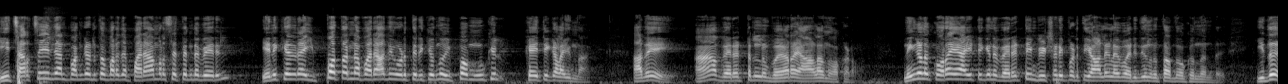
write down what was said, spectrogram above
ഈ ചർച്ചയിൽ ഞാൻ പങ്കെടുത്ത് പറഞ്ഞ പരാമർശത്തിന്റെ പേരിൽ എനിക്കെതിരെ ഇപ്പൊ തന്നെ പരാതി കൊടുത്തിരിക്കുന്നു ഇപ്പൊ മൂക്കിൽ കയറ്റി കളയുന്ന. അതെ ആ വിരട്ടലിന് വേറെ ആളെ നോക്കണം. നിങ്ങൾ കുറെ ആയിട്ട് ഇങ്ങനെ വിരട്ടിയും ഭീഷണിപ്പെടുത്തിയ ആളുകളെ വരുതി നിർത്താൻ നോക്കുന്നുണ്ട്. ഇത്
